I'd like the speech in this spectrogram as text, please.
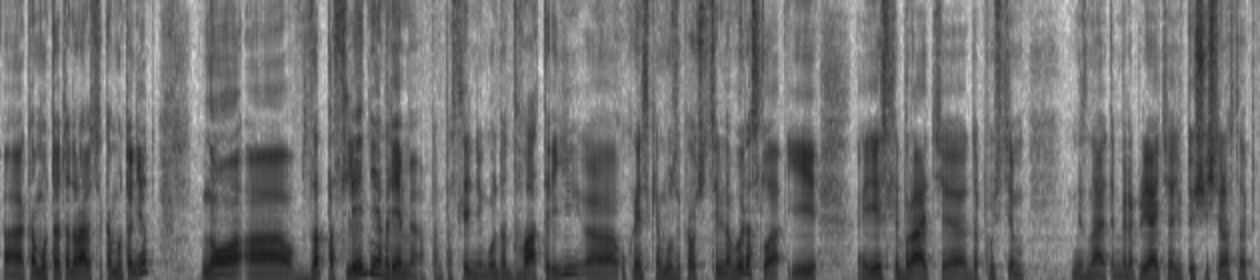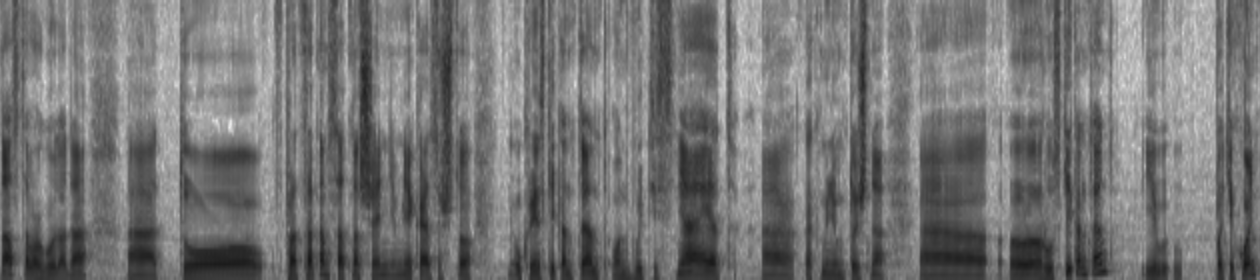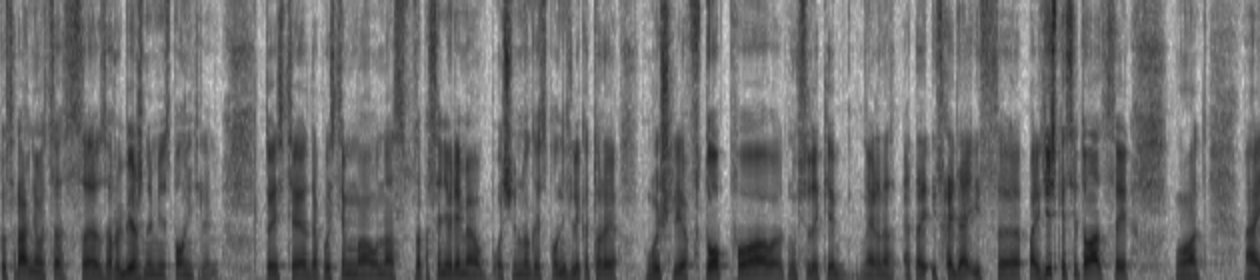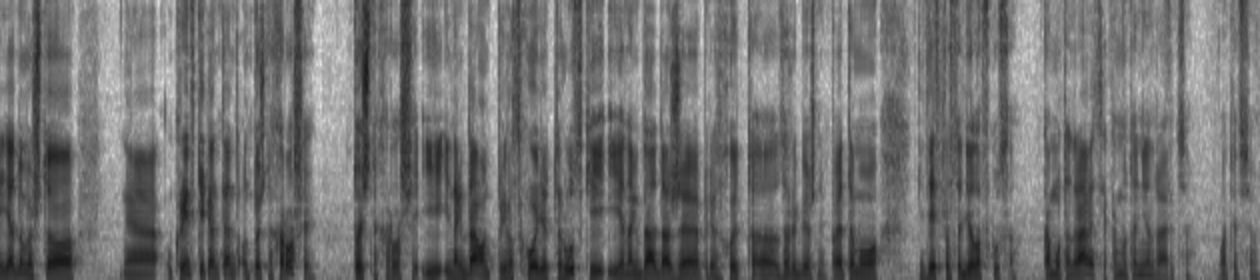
Э, кому-то это нравится, кому-то нет. Но э, за последнее время, там последние года 2-3, э, украинская музыка очень сильно выросла. И если брать, э, допустим, не знаю, там мероприятия 2014-2015 года, да, а, то в процентном соотношении, мне кажется, что украинский контент, он вытесняет, а, как минимум точно, а, русский контент и потихоньку сравниваться с зарубежными исполнителями. То есть, э, допустим, у нас за последнее время очень много исполнителей, которые вышли в топ, ну, все-таки, наверное, это исходя из э, политической ситуации. Вот. Я думаю, что Э, украинский контент, он точно хороший, точно хороший. И иногда он превосходит русский, и иногда даже превосходит э, зарубежный. Поэтому здесь просто дело вкуса. Кому-то нравится, кому-то не нравится. Вот и все.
